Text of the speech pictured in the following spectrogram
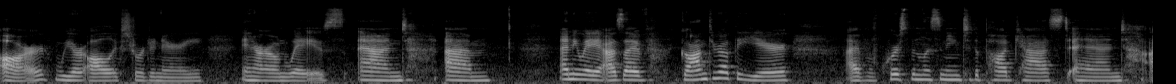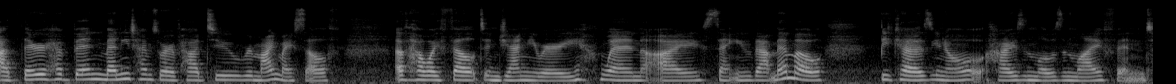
are. We are all extraordinary in our own ways. And um, anyway, as I've gone throughout the year, I've of course been listening to the podcast, and uh, there have been many times where I've had to remind myself of how I felt in January when I sent you that memo because, you know, highs and lows in life and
